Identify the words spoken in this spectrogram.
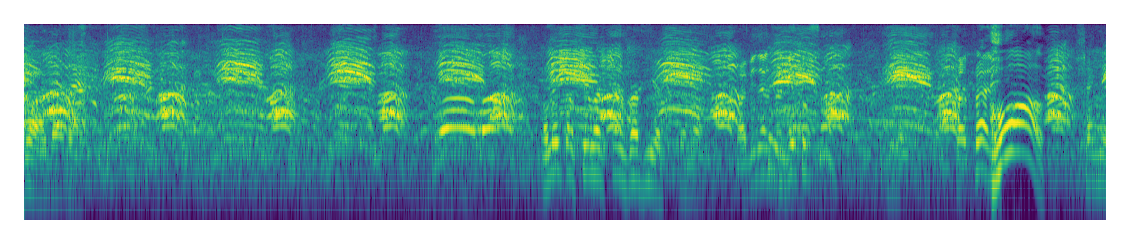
Два, да, да. Коли то сила хто заб'є, А він як заб'є, то все. Гол! ще не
